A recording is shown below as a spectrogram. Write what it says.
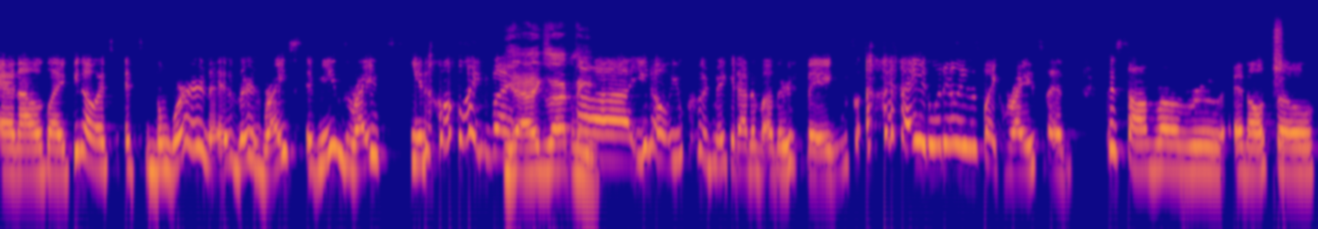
and I was like, you know, it's it's the word is there's rice. It means rice, you know, like but Yeah, exactly. uh, you know, you could make it out of other things. I literally just like rice and cassava root and also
